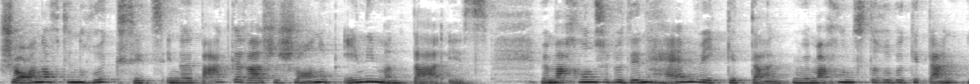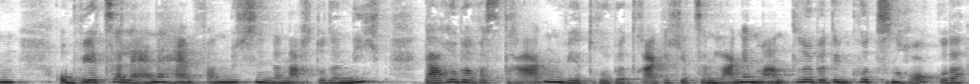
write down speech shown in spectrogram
Schauen auf den Rücksitz, in der Parkgarage schauen, ob eh niemand da ist. Wir machen uns über den Heimweg Gedanken. Wir machen uns darüber Gedanken, ob wir jetzt alleine heimfahren müssen in der Nacht oder nicht. Darüber, was tragen wir drüber? Trage ich jetzt einen langen Mantel über den kurzen Rock oder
